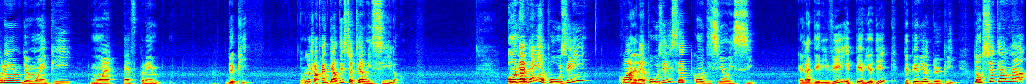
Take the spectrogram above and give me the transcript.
de moins pi moins f' de pi. Donc là, je suis en train de garder ce terme ici, là. On avait imposé, quoi? On avait imposé cette condition ici, que la dérivée est périodique de période 2pi. Donc, ce terme-là,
